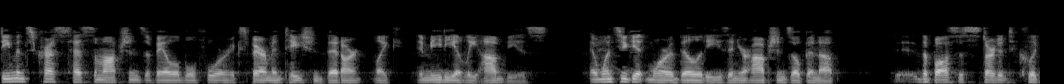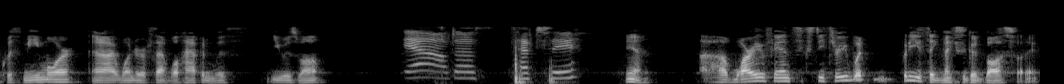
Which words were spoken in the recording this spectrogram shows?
Demon's Crest has some options available for experimentation that aren't, like, immediately obvious. And once you get more abilities and your options open up, the bosses started to click with me more, and I wonder if that will happen with you as well. Yeah, I'll just have to see. Yeah. Uh, Wario Fan 63, what, what do you think makes a good boss fight?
